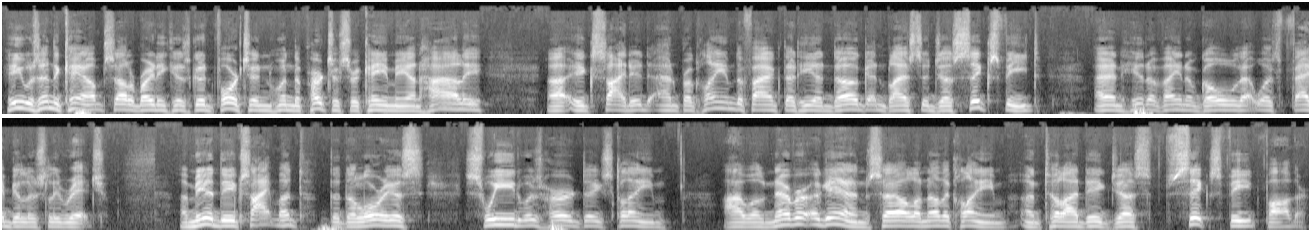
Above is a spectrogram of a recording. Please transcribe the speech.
He was in the camp celebrating his good fortune when the purchaser came in highly uh, excited and proclaimed the fact that he had dug and blasted just six feet and hit a vein of gold that was fabulously rich. Amid the excitement, the dolorous Swede was heard to exclaim, I will never again sell another claim until I dig just six feet farther.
